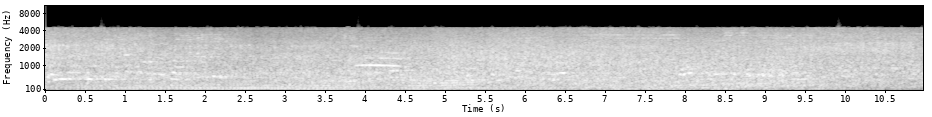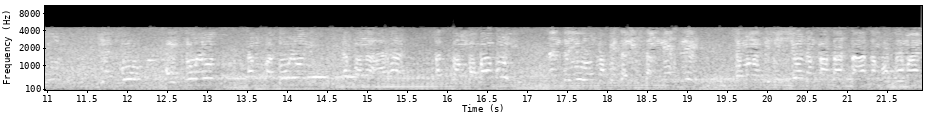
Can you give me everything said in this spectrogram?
ay ang problema ng mga kasama namin Yan po ay dulot ng patuloy na pangaharas at pambababoy ng dayuhang kapitalistang Nestle sa mga desisyon ng kataas-taasang hukuman.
